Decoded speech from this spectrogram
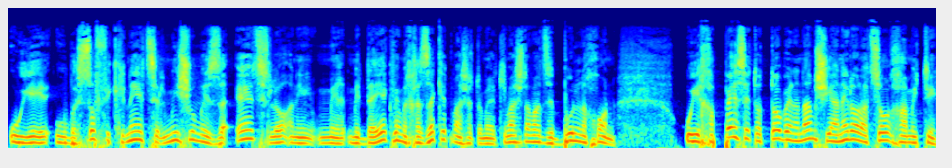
הוא, י... הוא בסוף יקנה אצל מישהו מזהה אצלו, אני מדייק ומחזק את מה שאת אומרת, כי מה שאת אמרת זה בול נכון. הוא יחפש את אותו בן אדם שיענה לו על הצורך האמיתי.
